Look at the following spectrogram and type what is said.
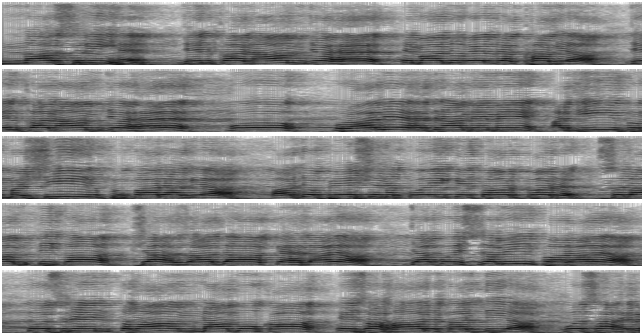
नासरी हैं, जिनका नाम जो है इमानुएल रखा गया। जिनका नाम जो है वो पुराने हदनामे में अजीब मशीर पुकारा गया। और जो पेशन कोई के तौर पर सलामती का शाहजादा कहलाया, जब वो इस ज़मीन पर आया तो उसने इन तमाम नामों का इजहार कर दिया। वो साहिब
